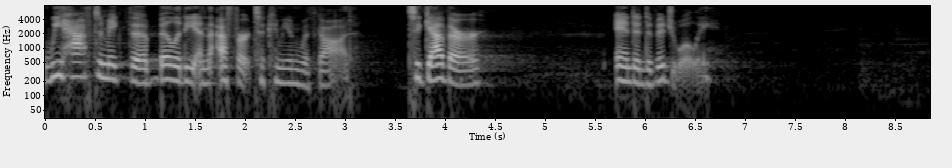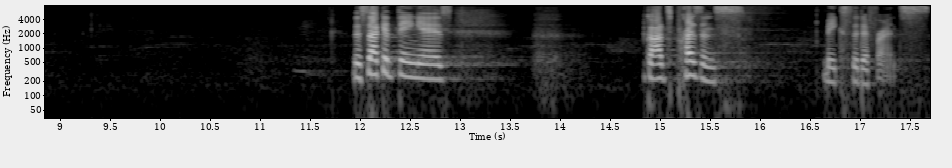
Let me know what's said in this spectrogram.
We have to make the ability and the effort to commune with God together and individually. The second thing is God's presence makes the difference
